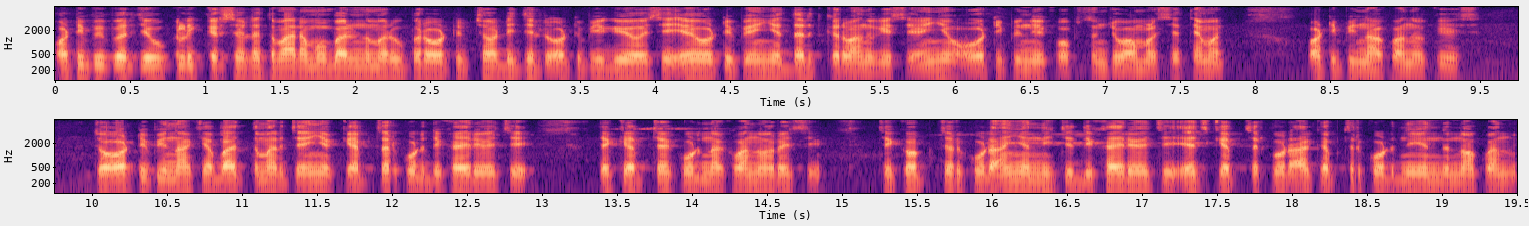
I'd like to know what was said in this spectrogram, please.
ઓટીપી પર જેવું ક્લિક કરશો એટલે તમારા મોબાઈલ નંબર ઉપર ઓટીપી છ ડિજિટ ઓટીપી ગયો હશે એ ઓટીપી અહીંયા દર્જ કરવાનું કહેશે અહીંયા ઓટીપીનું એક ઓપ્શન જોવા મળશે તેમાં ઓટીપી નાખવાનું કહેશે જો ઓટીપી નાખ્યા બાદ તમારે જે અહીંયા કેપ્ચર કોડ દેખાઈ રહ્યો છે તે કેપ્ચર કોડ નાખવાનો રહેશે જે કેપ્ચર કોડ અહીંયા નીચે દેખાઈ રહ્યો છે, એ જ કેપ્ચર કોડ આ કેપ્ચર કોડની અંદર નાખવાનું.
